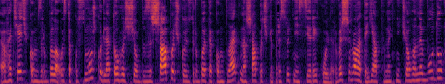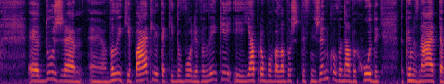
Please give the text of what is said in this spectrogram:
гачечком зробила ось таку смужку для того, щоб з шапочкою зробити комплект на шапочки присутній сірий колір. Вишивати я по них нічого не буду. е, дуже е, великі петлі, такі доволі великі. І я пробувала вишити сніжинку, вона виходить таким, знаєте,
